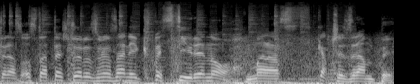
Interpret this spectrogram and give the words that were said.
Teraz ostateczne rozwiązanie kwestii Renault. Maras skacze z rampy.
